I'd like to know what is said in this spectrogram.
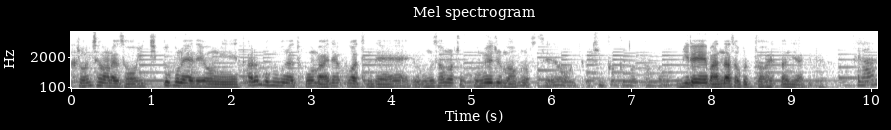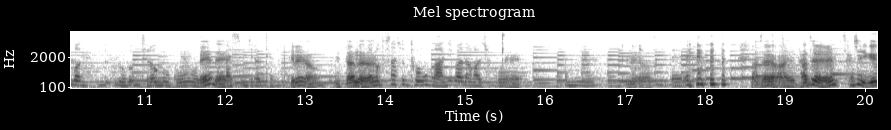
그런 차원에서 이 뒷부분의 내용이 다른 부분에 도움 많이 될 것 같은데 이 음성을 좀 공유해 줄 마음은 없으세요? 어, 그 뒷부분 어떤 거요? 미래에 만나서부터 했던 이야기들. 제가 한번 노- 녹음 들어보고 네네. 말씀드려도 되나요? 그래요. 일단은 저도 사실 도움 많이 받아가지고 네, 공유 그래요. 네. 맞아요. 아니, 다들 사실 이게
